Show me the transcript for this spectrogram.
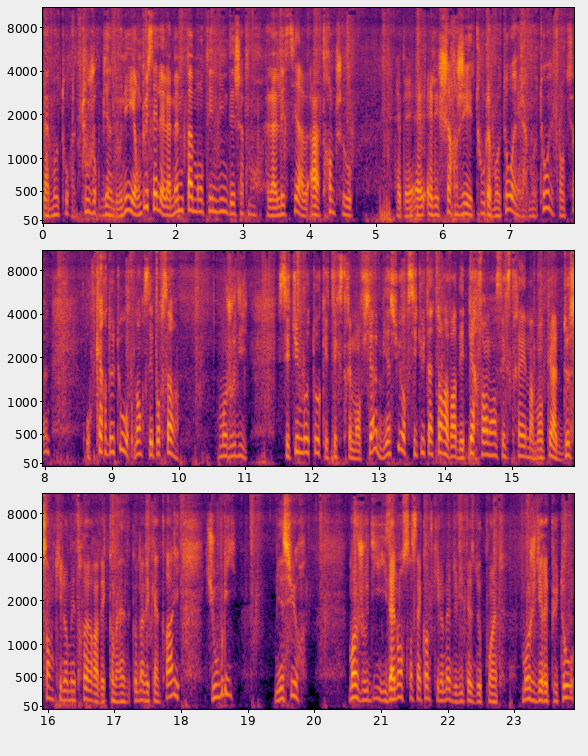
la moto a toujours bien donné, et en plus elle, elle a même pas monté une ligne d'échappement, elle a laissé à, 30 chevaux. Eh ben, elle, est chargée et tout, la moto, et la moto, elle fonctionne au quart de tour. Non, c'est pour ça. Moi, je vous dis, c'est une moto qui est extrêmement fiable. Bien sûr, si tu t'attends à avoir des performances extrêmes, à monter à 200 km/h avec, comme, comme avec un trail, tu oublies. Bien sûr. Moi, je vous dis, ils annoncent 150 km de vitesse de pointe. Moi, je dirais plutôt,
